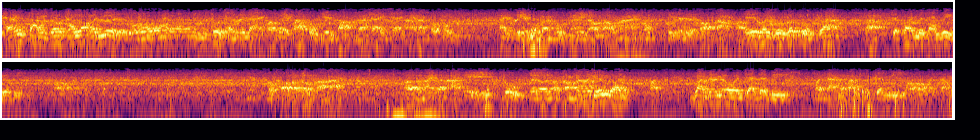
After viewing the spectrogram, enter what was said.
แข็งตังเราทะเลาะกันเรื่อยโอ้โทษฉันไม่ได้ประเภทพระผู้เย็นต่ำนะใช่ใช่แล้วตกลงให้เปลี่ยนวันศุกร์ให้เราเสาห้าที่จะเดือดร้อนต่ามเขาเอ้วันศุกร์ก็ตกพระจะไปไม่ทำที่ก็ดีหลวงพ่อเจ้าขา ในขณะที่ลูกเจริญพระกรรมฐานเดี๋ยวก่อนบ้านนั้นเอาวันจันทร์จะดีวันจันทร์นะครับวันจันทร์ดีอ๋อวันจันทร์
